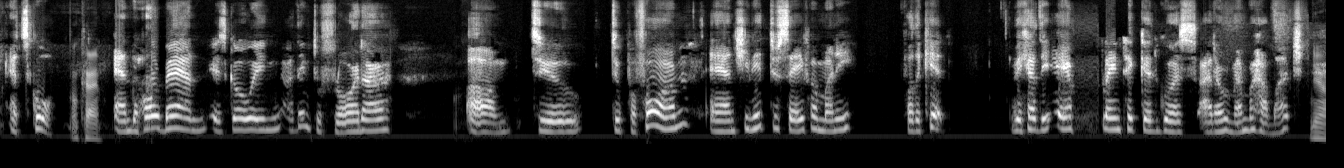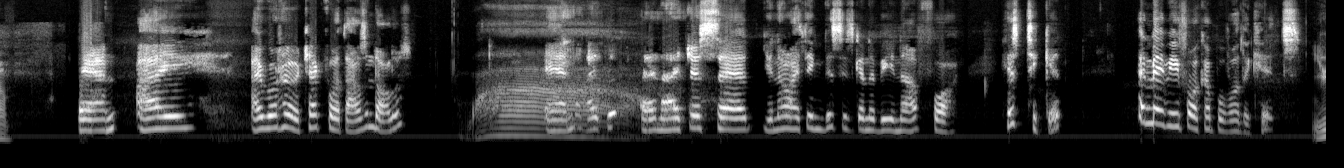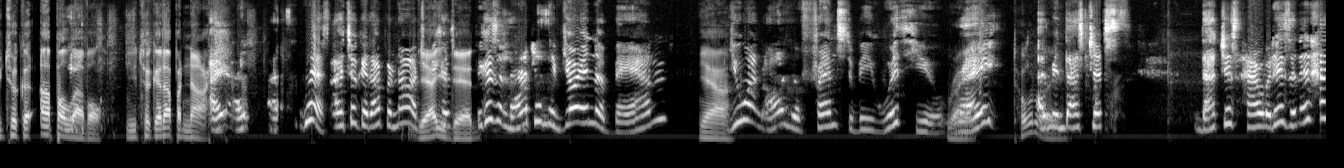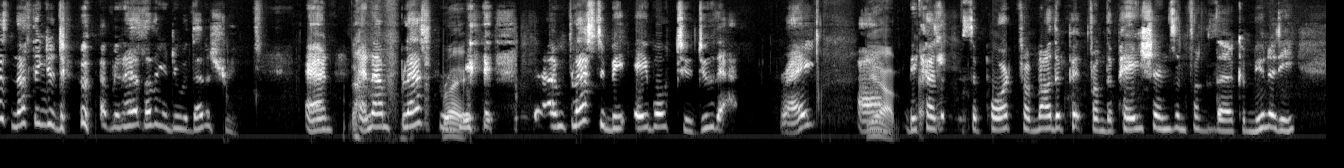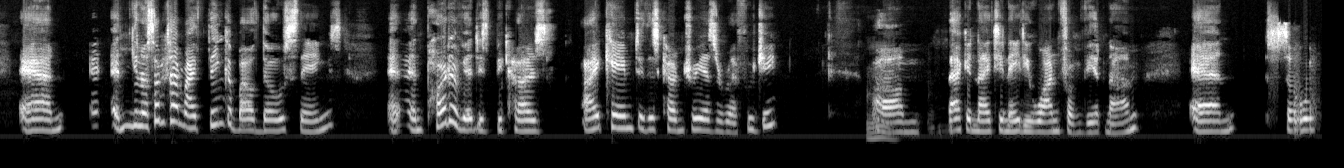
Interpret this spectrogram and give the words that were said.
at school, Okay. and the whole band is going I think to Florida um, to to perform, and she needed to save her money for the kid because the airplane ticket was I don't remember how much." Yeah. and I I wrote her a check for a thousand dollars, Wow. and I and I just said, you know, I think this is going to be enough for his ticket, and maybe for a couple of other kids. you took it up a level. You took it up a notch. I, I, I yes, I took it up a notch. Yeah, you did. Because imagine if you're in a band, yeah. you want all your friends to be with you, Right. right? totally. I mean, that's just that's just how it is, and it has nothing to do. I mean, it has nothing to do with dentistry. and and I'm blessed. to Right. be, I'm blessed to be able to do that, right? Um, Yeah. Because of the support from other from the patients and from the community, and and you know sometimes I think about those things, and, and part of it is because I came to this country as a refugee um, back in 1981 from Vietnam, and so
